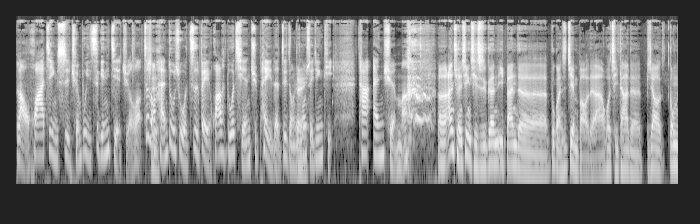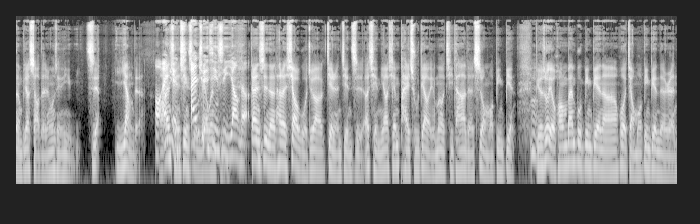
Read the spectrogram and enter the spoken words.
老花近视全部一次给你解决了，这种含度是我自费花了很多钱去配的这种人工水晶体，它安全吗？呃，安全性其实跟一般的不管是健保的啊，或其他的比较功能比较少的人工水晶体是一样的。哦，安全性是安全性是一样的，但是呢，它的效果就要见仁见智，而且你要先排除掉有没有其他的视网膜病变，比如说有黄斑部病变啊，或角膜病变的人，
